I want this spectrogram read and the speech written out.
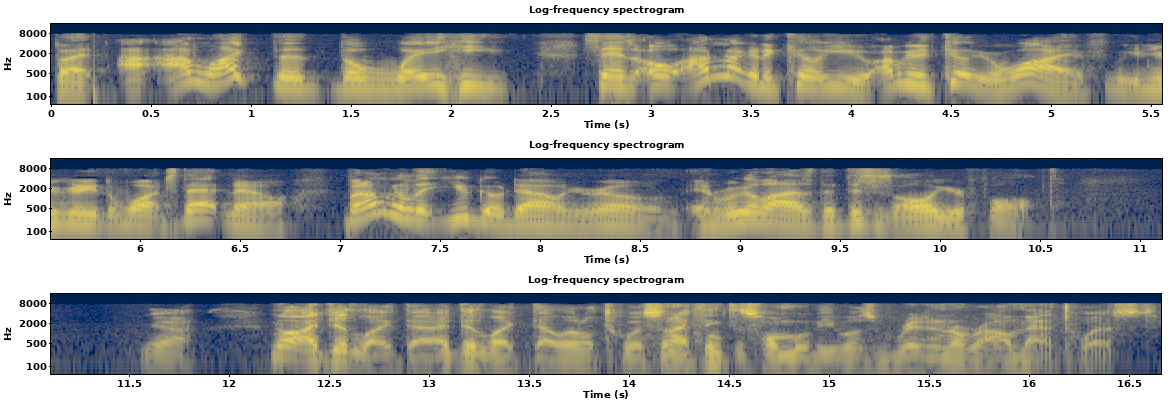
But I, I like the the way he says, "Oh, I'm not going to kill you. I'm going to kill your wife, and you're going to get to watch that now. But I'm going to let you go down on your own and realize that this is all your fault." Yeah. No, I did like that. I did like that little twist, and I think this whole movie was written around that twist.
